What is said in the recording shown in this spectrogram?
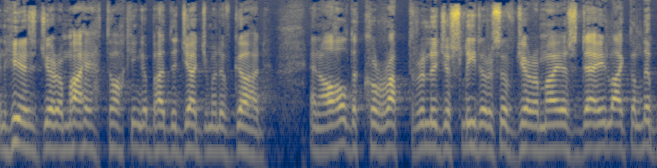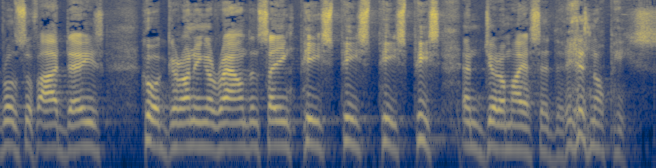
And here's Jeremiah talking about the judgment of God. And all the corrupt religious leaders of Jeremiah's day, like the liberals of our days, who are running around and saying, Peace, peace, peace, peace. And Jeremiah said, There is no peace.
